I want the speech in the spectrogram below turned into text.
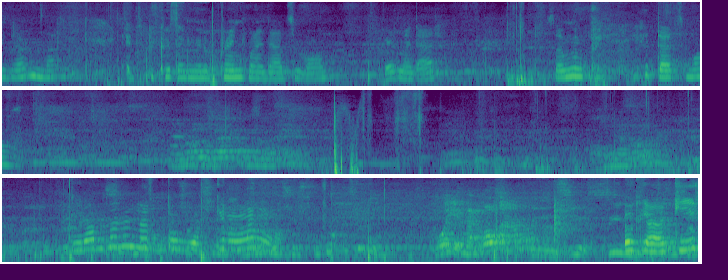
to them nothing. It's because I'm gonna prank my dad's mom. Where's my dad? So I'm gonna prank my dad's mom. Oye, la cosa, ¿no? Ok, aquí.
